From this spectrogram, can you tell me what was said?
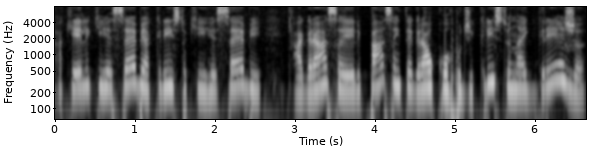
Aquele que recebe a Cristo, que recebe a graça, ele passa a integrar o corpo de Cristo e na igreja,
